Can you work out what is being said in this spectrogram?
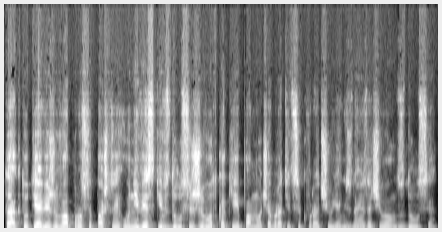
Так, тут я вижу вопросы пошли. У невестки вздулся живот, как ей помочь, обратиться к врачу. Я не знаю, за чего он вздулся.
